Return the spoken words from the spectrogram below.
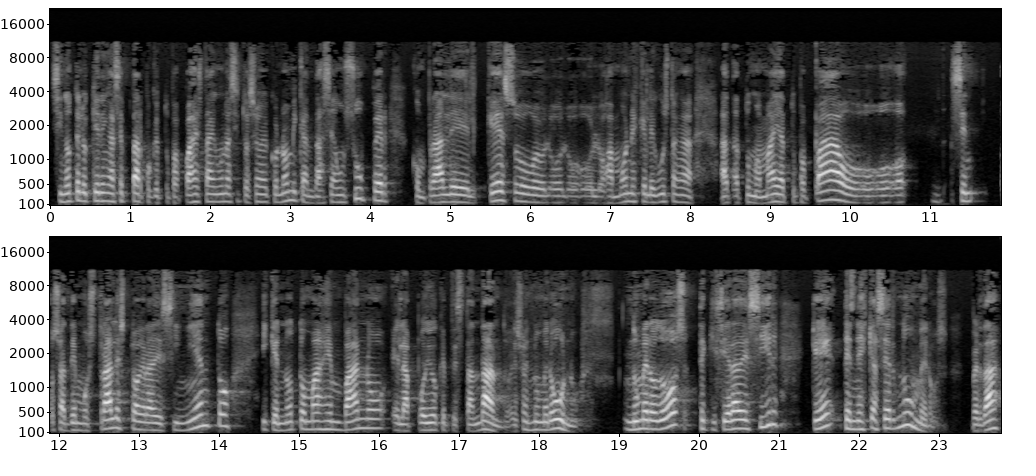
si no te lo quieren aceptar porque tu papá está en una situación económica, andase a un súper, comprarle el queso o, los jamones que le gustan a, a, tu mamá y a tu papá, o, o, o sea, demostrarles tu agradecimiento y que no tomas en vano el apoyo que te están dando. Eso es número uno. Número dos, te quisiera decir que tenés que hacer números, ¿verdad?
